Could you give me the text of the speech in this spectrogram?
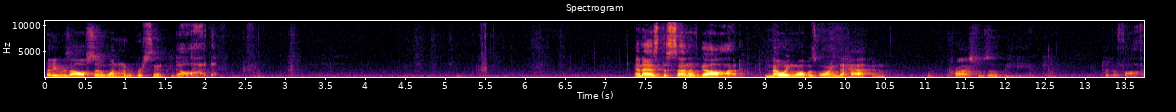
but he was also 100% God. And as the Son of God, knowing what was going to happen, Christ was obedient to the Father.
